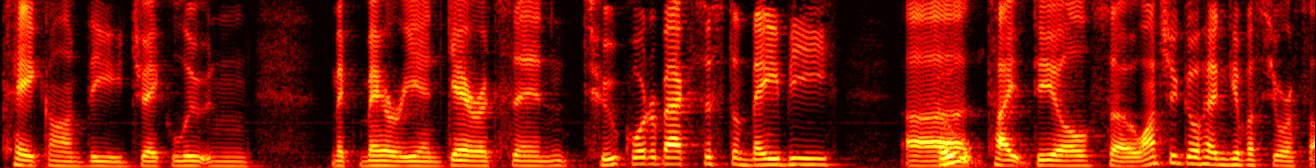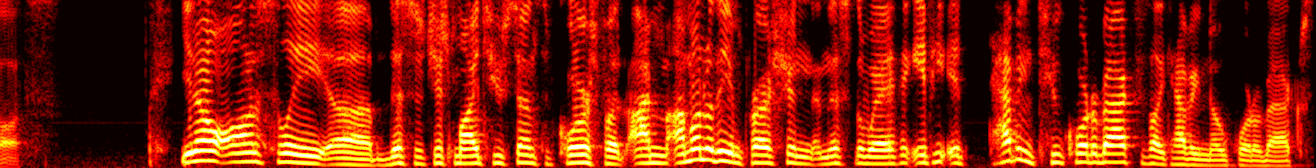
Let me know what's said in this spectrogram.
take on the Jake Luton McMaryion, Garretson, two quarterback system maybe uh, type deal. So why don't you go ahead and give us your thoughts? You know, honestly, uh, this is just my two cents, of course, but I'm I'm under the impression, and this is the way I think. If you it, having two quarterbacks is like having no quarterbacks.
